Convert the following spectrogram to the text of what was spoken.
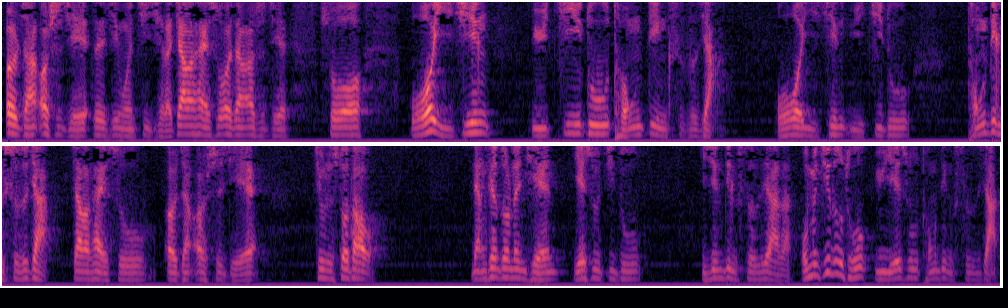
二章二十节，这些经文记起来。加拉太书二章二十节说，我已经。与基督同定十字架，我已经与基督同定十字架。加拉太书二章二十节，就是说到两千多年前，耶稣基督已经定十字架了。我们基督徒与耶稣同定十字架，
